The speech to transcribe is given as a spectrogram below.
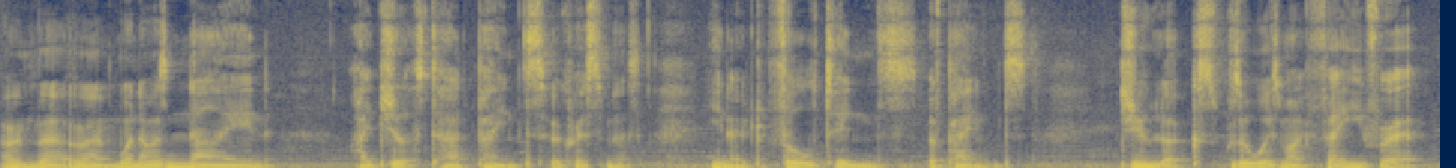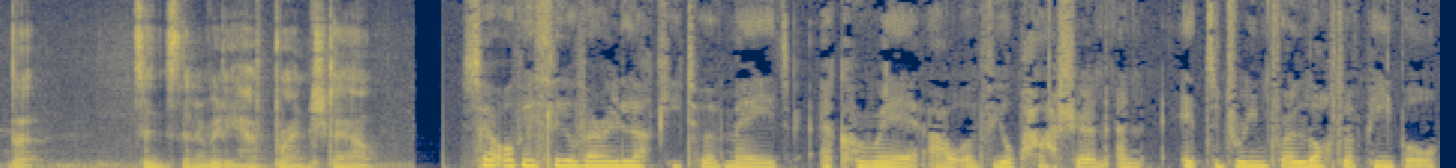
I remember um, when I was nine, I just had paints for Christmas. You know, full tins of paints. Dulux was always my favourite, but since then I really have branched out. So, obviously, you're very lucky to have made a career out of your passion, and it's a dream for a lot of people.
